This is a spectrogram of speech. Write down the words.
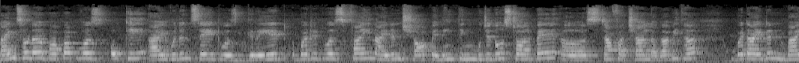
lime soda pop-up was okay I wouldn't say it was great but it was fine I didn't shop anything दो स्टॉल पे स्टफ़ uh, अच्छा लगा भी था but I didn't buy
